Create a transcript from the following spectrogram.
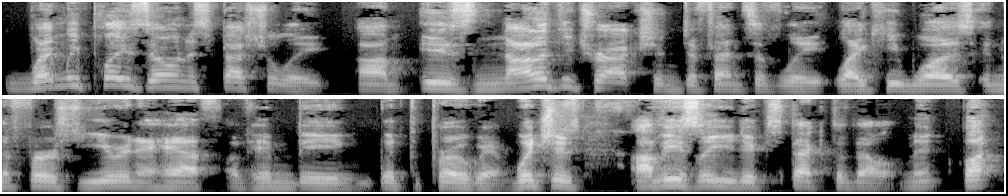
when we play zone, especially, um, is not a detraction defensively like he was in the first year and a half of him being with the program, which is obviously you'd expect development, but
